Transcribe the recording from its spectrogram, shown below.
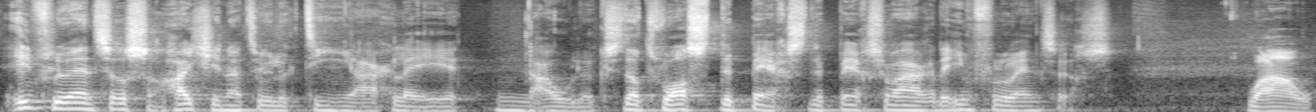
Influencers had je natuurlijk tien jaar geleden nauwelijks. Dat was de pers. De pers waren de influencers. Wauw.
